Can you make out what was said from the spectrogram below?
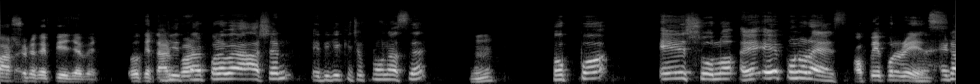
পাঁচশো টাকায় পেয়ে যাবেন। ওকে তারপর? তারপরে আসেন এদিকে কিছু ফোন আছে। হুম। ওপ্পো এ ষোলো এ পনেরো এস এ পনেরো এস হ্যাঁ, এটা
